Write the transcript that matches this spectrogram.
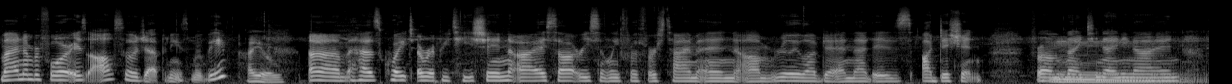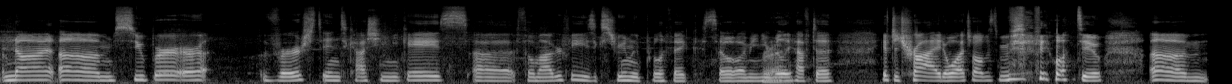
my number four is also a Japanese movie. Hiyo. Um, has quite a reputation. I saw it recently for the first time and um, really loved it, and that is Audition from 1999. I'm not um, super versed in Takashi Miike's uh, filmography. He's extremely prolific, so I mean, you really have to you have to try to watch all of his movies if you want to. Um,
